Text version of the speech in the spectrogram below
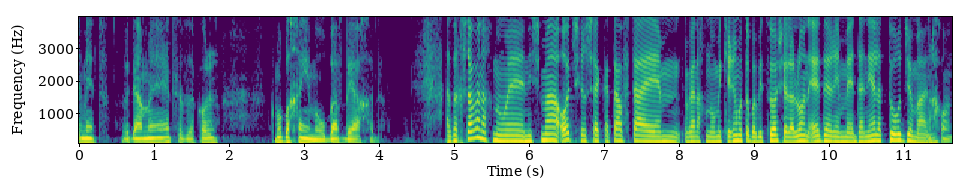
אמת. וגם אה, עצב, זה הכל כמו בחיים, מעורבב ביחד. אז עכשיו אנחנו נשמע עוד שיר שכתבת, ואנחנו מכירים אותו בביצוע של אלון עדר עם דניאלה תורג'מן. נכון.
